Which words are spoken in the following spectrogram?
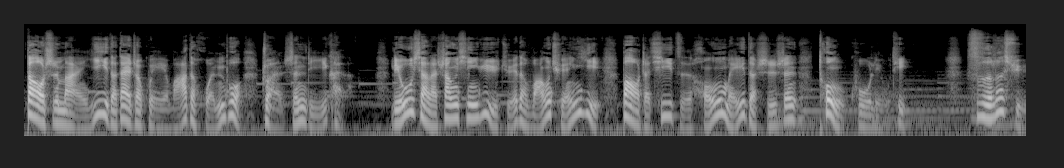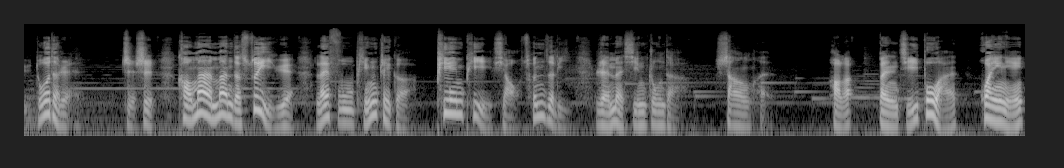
道士满意的带着鬼娃的魂魄转身离开了，留下了伤心欲绝的王全义抱着妻子红梅的尸身痛哭流涕。死了许多的人，只是靠漫漫的岁月来抚平这个偏僻小村子里人们心中的伤痕。好了，本集播完，欢迎您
